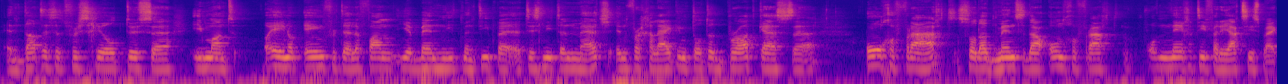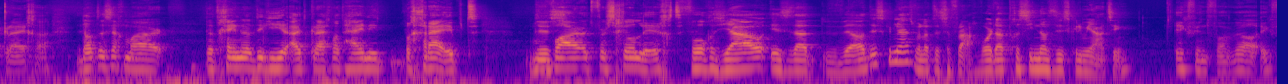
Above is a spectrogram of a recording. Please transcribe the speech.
En dat is het verschil tussen iemand één op één vertellen van je bent niet mijn type, het is niet een match in vergelijking tot het broadcasten ongevraagd, zodat mensen daar ongevraagd negatieve reacties bij krijgen. Dat is zeg maar datgene dat ik hieruit krijg, dat hij niet begrijpt Dus- waar het verschil ligt. Volgens jou is dat wel discriminatie? Maar dat is de vraag. Wordt dat gezien als discriminatie? Ik vind van wel. Ik vind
